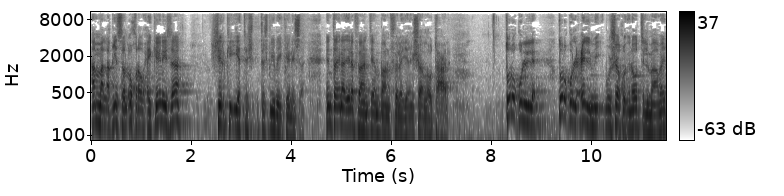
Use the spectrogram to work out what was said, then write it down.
ama alaqyaas اlأkhra waxay keenaysaa shirki iyo tashbiih bay keenaysaa intaa inaad ila fahanteen baan filaya insha allahu tacaala uruq اlcilmi buu sheekhu inoo tilmaamay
